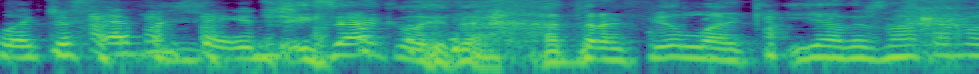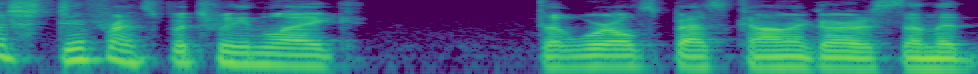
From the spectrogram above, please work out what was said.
like just every stage. exactly that, that I feel like yeah, there's not that much difference between like the world's best comic artist and the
